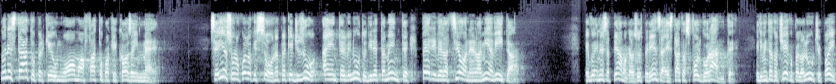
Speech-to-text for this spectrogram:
non è stato perché un uomo ha fatto qualche cosa in me. Se io sono quello che sono è perché Gesù è intervenuto direttamente per rivelazione nella mia vita. E noi sappiamo che la sua esperienza è stata sfolgorante, è diventato cieco per la luce, poi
